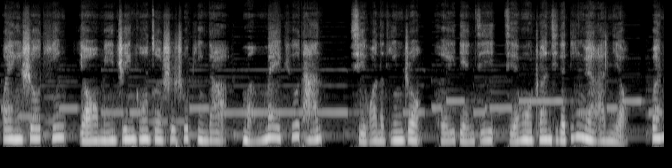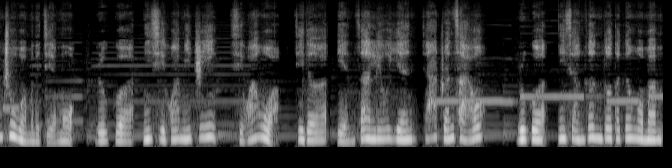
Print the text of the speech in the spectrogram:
欢迎收听由迷之音工作室出品的《萌妹 Q 弹》，喜欢的听众可以点击节目专辑的订阅按钮，关注我们的节目。如果你喜欢迷之音，喜欢我，记得点赞、留言、加转载哦。如果你想更多的跟我们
